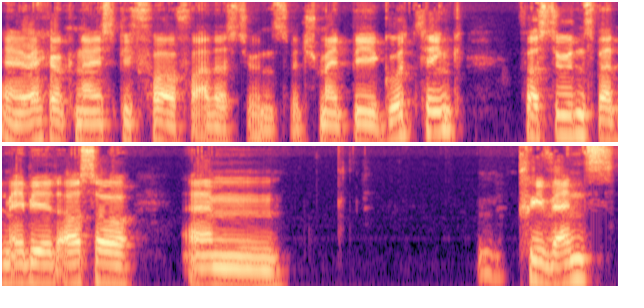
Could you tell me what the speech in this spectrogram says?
uh, recognized before for other students, which might be a good thing for students, but maybe it also um, prevents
